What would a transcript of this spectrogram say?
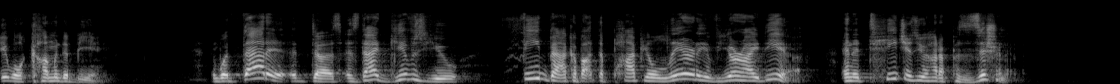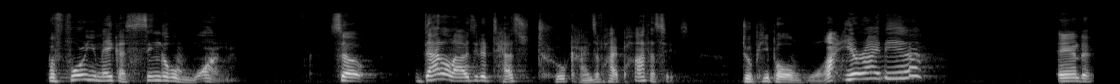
it will come into being. And what that does is that gives you feedback about the popularity of your idea, and it teaches you how to position it before you make a single one. So that allows you to test two kinds of hypotheses. Do people want your idea? And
